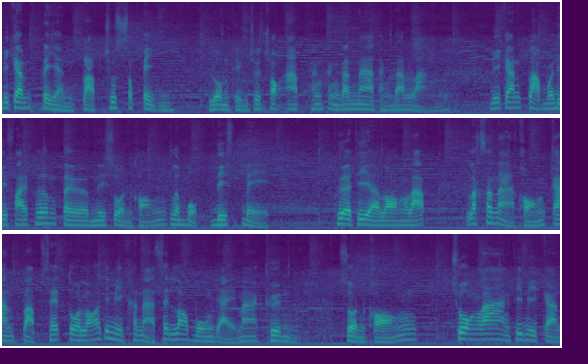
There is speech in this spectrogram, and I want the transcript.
มีการเปลี่ยนปรับชุดสปริงรวมถึงชุดช็อคอัพทั้งทางด้านหน้าทางด้านหลัง มีการปรับ modify เพิ่มเติมในส่วนของระบบดิสเบรกเพื่อที่จะรองรับลักษณะของการปรับเซตตัวล้อที่มีขนาดเส้นรอบวงใหญ่มากขึ้น ส่วนของช่วงล่างที่มีการ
